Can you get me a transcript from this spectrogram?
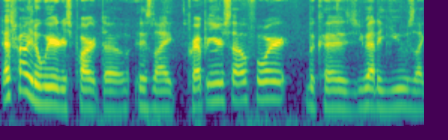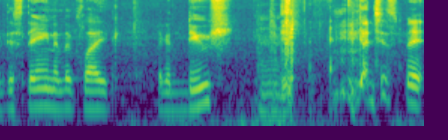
That's probably the weirdest part though, is like prepping yourself for it because you got to use like this thing that looks like like a douche. Mm. I just spit.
